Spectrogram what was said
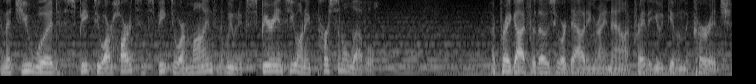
and that you would speak to our hearts and speak to our minds, and that we would experience you on a personal level. I pray, God, for those who are doubting right now, I pray that you would give them the courage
